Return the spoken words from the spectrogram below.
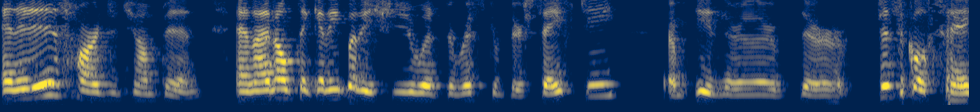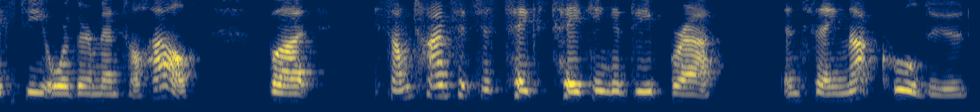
and it is hard to jump in. And I don't think anybody should do it at the risk of their safety, either their, their physical safety or their mental health. But sometimes it just takes taking a deep breath and saying, "Not cool, dude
